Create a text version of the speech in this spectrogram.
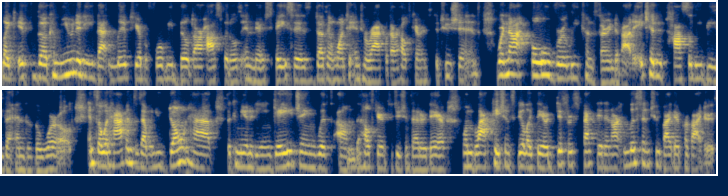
like if the community that lived here before we built our hospitals in their spaces doesn't want to interact with our healthcare institutions, we're not overly concerned about it. It couldn't possibly be the end of the world. And so what happens is that when you don't have the community engaging with um, the healthcare institutions that are there, when Black patients feel like they are disrespected and aren't listened to by their providers,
